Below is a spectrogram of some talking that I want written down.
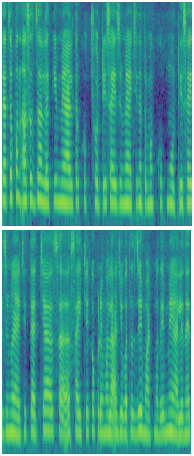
त्याचं पण असंच झालं की मिळालं तर खूप छोटी साईज मिळायची नाही तर मग खूप मोठी साईज मिळायची. त्याच्या सा साईजचे कपडे मला अजिबातच डीमार्टमध्ये मिळाले नाहीत.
